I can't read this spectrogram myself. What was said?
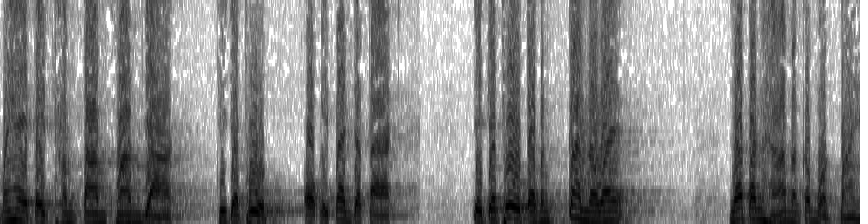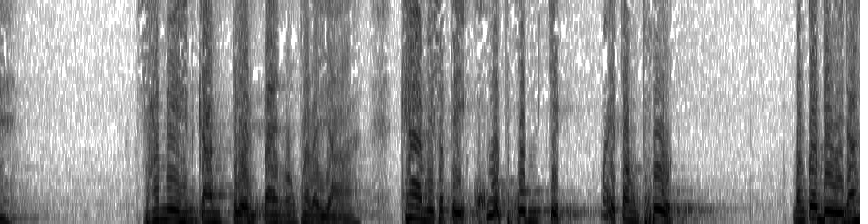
ไม่ให้ไปทำตามความอยากที่จะพูดอกอีแป้นจะแตก อยากจะพูดแต่มันกั้นเอาไว้ แล้วปัญหามันก็หมดไป สามีเห็นการเปลี่ยนแปลงของภรรยา แค่มีสติควบคุมจิตไม่ต้องพูด มันก็ดีนะ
